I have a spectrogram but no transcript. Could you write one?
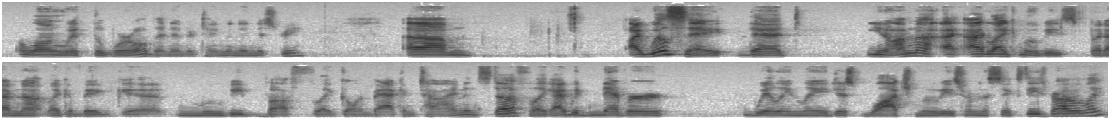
along with the world and entertainment industry. Um, I will say that you know I'm not. I, I like movies, but I'm not like a big uh, movie buff, like going back in time and stuff. Like I would never willingly just watch movies from the '60s, probably.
